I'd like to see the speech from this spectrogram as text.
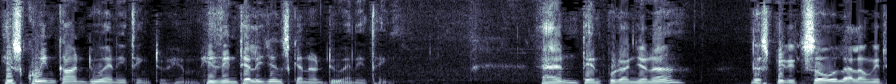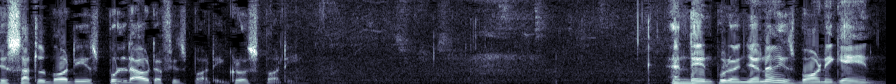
His queen can't do anything to him, his intelligence cannot do anything. And then Puranjana, the spirit soul, along with his subtle body, is pulled out of his body, gross body. And then Puranjana is born again.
